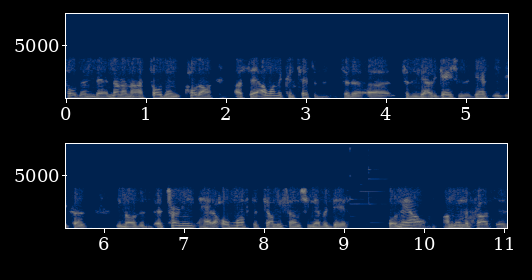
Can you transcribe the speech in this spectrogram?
told them that no, no, no. I told them, hold on. I said I want to contest to, the uh, to the allegations against me because you know the attorney had a whole month to tell me something she never did. So now I'm in the process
